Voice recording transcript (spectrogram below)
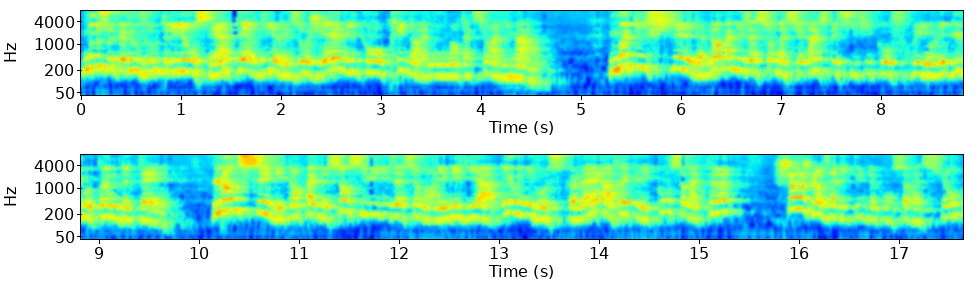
Nous, ce que nous voudrions, c'est interdire les OGM, y compris dans l'alimentation animale. Modifier la normalisation nationale spécifique aux fruits, aux légumes, aux pommes de terre. Lancer des campagnes de sensibilisation dans les médias et au niveau scolaire afin que les consommateurs changent leurs habitudes de consommation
